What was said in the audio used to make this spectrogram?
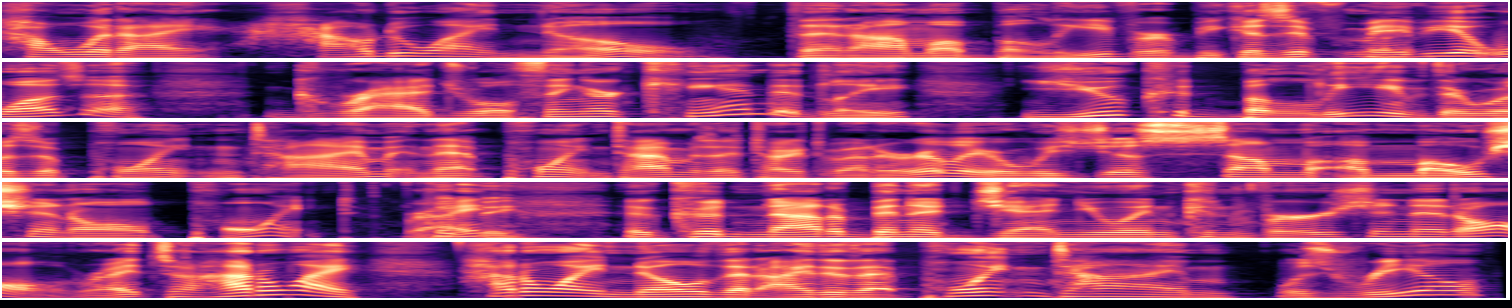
how would i how do i know that i'm a believer? Because if maybe it was a gradual thing or candidly you could believe there was a point in time and that point in time as i talked about earlier was just some emotional point right? be. it could not have been a genuine conversion at all right? So how do i how do i know that either that point in time was real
